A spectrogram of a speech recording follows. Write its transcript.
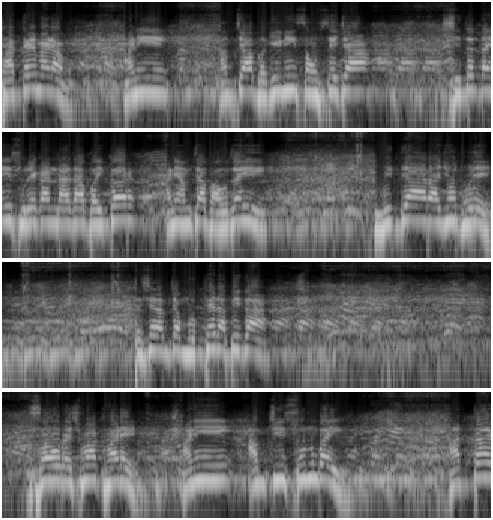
ठाकरे मॅडम. आणि आमच्या भगिनी संस्थेच्या शीतलताई सूर्यकांत दादा बैकर आणि आमच्या भाऊजाई विद्या राजू धुळे. तसेच आमच्या मुख्याध्यापिका सौ रश्मा खाडे आणि आमची सुनबाई. आत्ता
